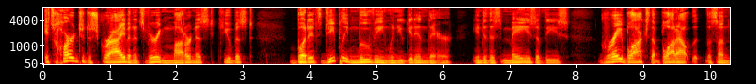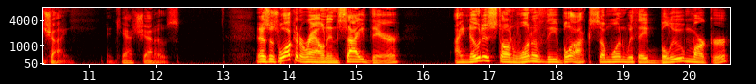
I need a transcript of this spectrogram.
it's hard to describe and it's very modernist cubist, but it's deeply moving when you get in there into this maze of these gray blocks that blot out the, the sunshine and cast shadows. And as I was walking around inside there, I noticed on one of the blocks someone with a blue marker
